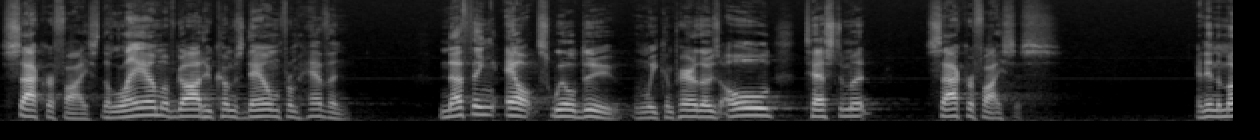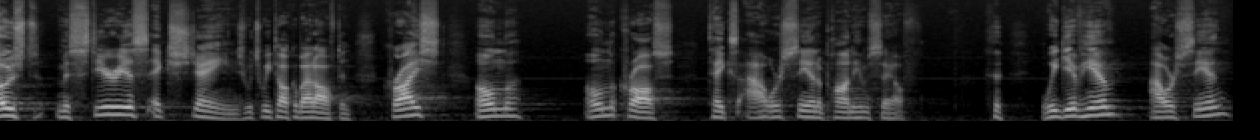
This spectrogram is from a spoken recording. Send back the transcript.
sacrifice, the Lamb of God who comes down from heaven. Nothing else will do when we compare those Old Testament sacrifices. And in the most mysterious exchange, which we talk about often, Christ on the, on the cross takes our sin upon himself. we give him our sin,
